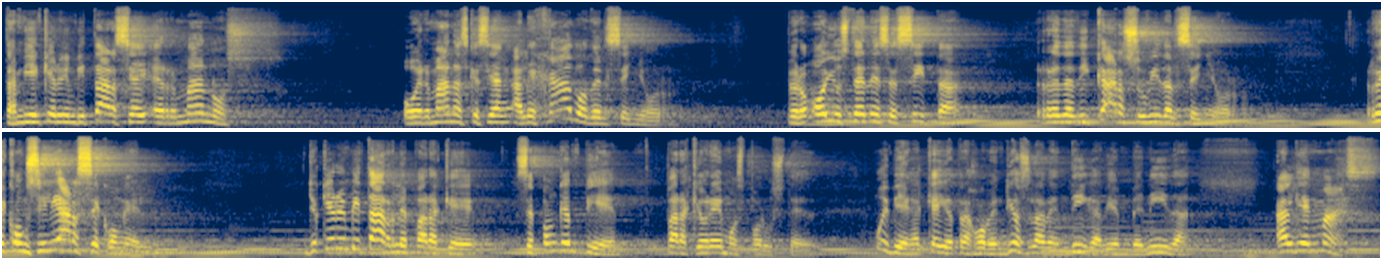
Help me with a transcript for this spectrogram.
También quiero invitar si hay hermanos o hermanas que se han alejado del Señor. Pero hoy usted necesita rededicar su vida al Señor, reconciliarse con Él. Yo quiero invitarle para que se ponga en pie, para que oremos por usted. Muy bien, aquí hay otra joven. Dios la bendiga, bienvenida. Alguien más.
